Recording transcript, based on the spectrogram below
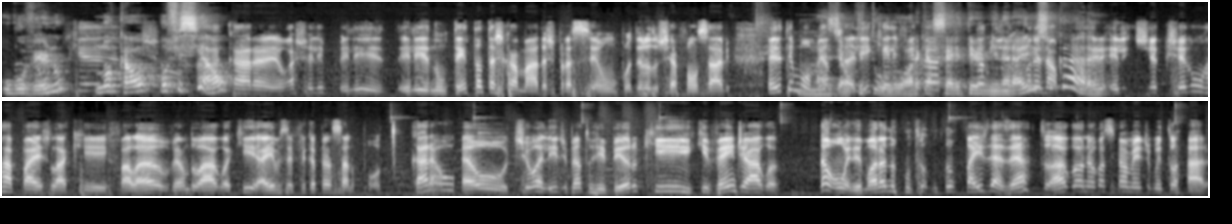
o governo Porque, local oficial. Cara, eu acho ele, ele, ele não tem tantas camadas para ser um poderoso chefão, sabe? Ele tem momentos é ali que, tu, que ele. A hora que a série termina era isso, exemplo, cara. Ele, ele chega, chega, um rapaz lá que fala, ah, eu vendo água aqui, aí você fica pensando, pô, o cara é o, é o tio ali de Bento Ribeiro que, que vende água. Não, ele mora num, num, país deserto, água é um negócio realmente muito raro.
